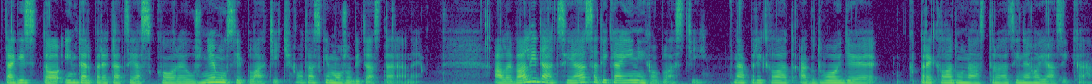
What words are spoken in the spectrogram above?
Takisto interpretácia skóre už nemusí platiť. Otázky môžu byť zastarané. Ale validácia sa týka iných oblastí. Napríklad, ak dôjde k prekladu nástroja z iného jazyka.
